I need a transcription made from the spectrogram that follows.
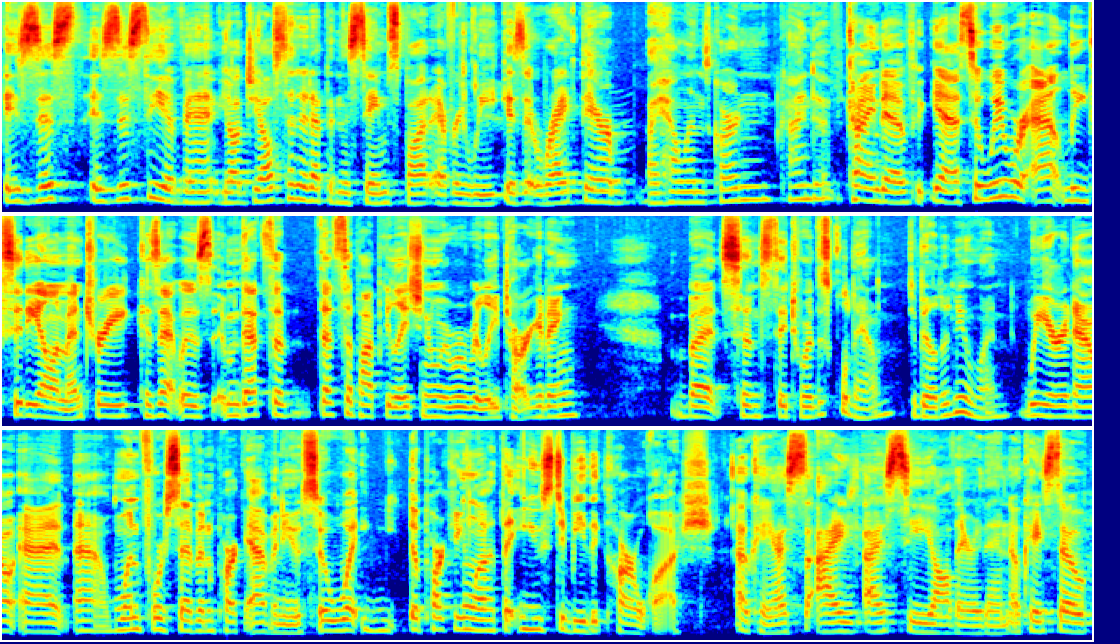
Is this is this the event? Y'all do y'all set it up in the same spot every week? Is it right there by Helen's Garden, kind of? Kind of, yeah. So we were at League City Elementary because that was I mean, that's the that's the population we were really targeting. But since they tore the school down to build a new one, we are now at uh, 147 Park Avenue. So what the parking lot that used to be the car wash. Okay, I see y'all there then. Okay, so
